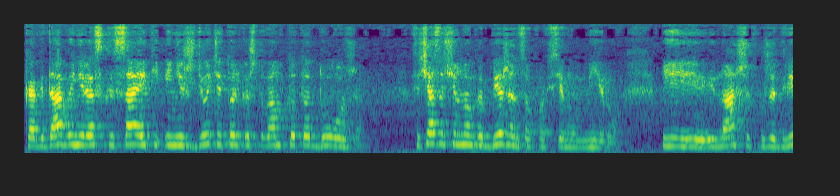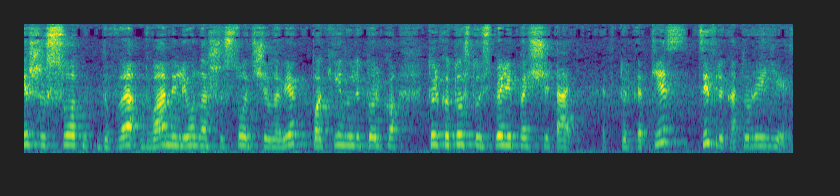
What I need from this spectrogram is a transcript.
когда вы не раскисаете и не ждете только, что вам кто-то должен – Сейчас очень много беженцев по всему миру, и наших уже 2, 600, 2, 2 миллиона 600 человек покинули только, только то, что успели посчитать. Это только те цифры, которые есть.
